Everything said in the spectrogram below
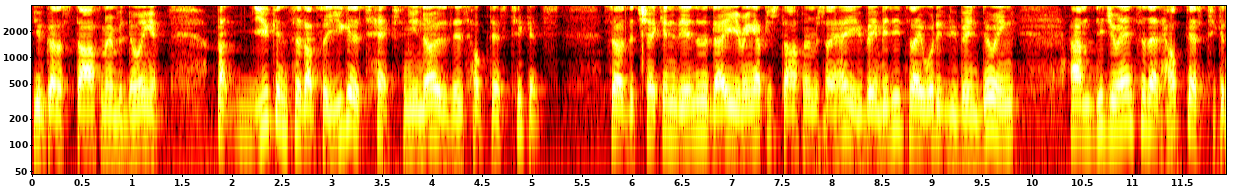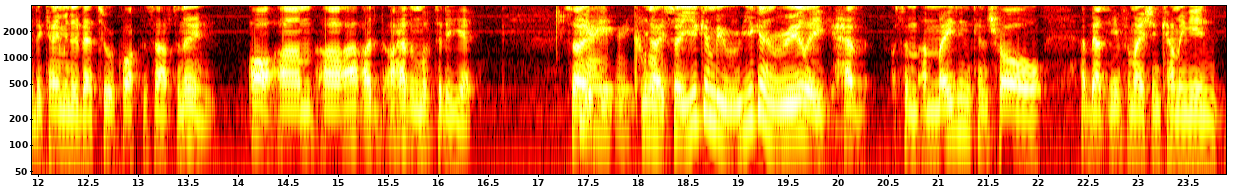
You've got a staff member doing it. But you can set up so you get a text and you know that there's help desk tickets. So at the check-in at the end of the day, you ring up your staff member and say, "Hey, you've been busy today. What have you been doing? Um, did you answer that help desk ticket that came in at about two o'clock this afternoon? Oh, um, uh, I, I, haven't looked at it yet. So very, very cool. you know, so you can be you can really have some amazing control about the information coming in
